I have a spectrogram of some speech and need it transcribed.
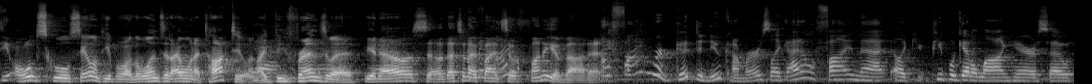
the old school Salem people are the ones that I want to talk to and like be friends Yeah. with, you Yeah. know. So that's what I I, mean, find I so funny about it. I find we're good to newcomers. Like I don't find that like people get along here. So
